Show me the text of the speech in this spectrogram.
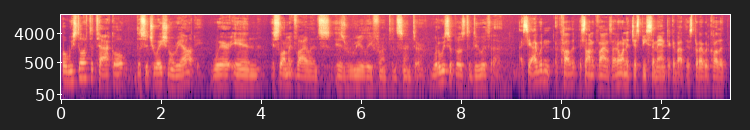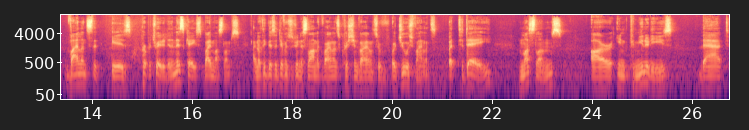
But we still have to tackle the situational reality wherein Islamic violence is really front and center. What are we supposed to do with that? I see. I wouldn't call it Islamic violence. I don't want to just be semantic about this, but I would call it violence that is perpetrated, in this case, by Muslims. I don't think there's a difference between Islamic violence, Christian violence, or, or Jewish violence. But today, Muslims are in communities that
